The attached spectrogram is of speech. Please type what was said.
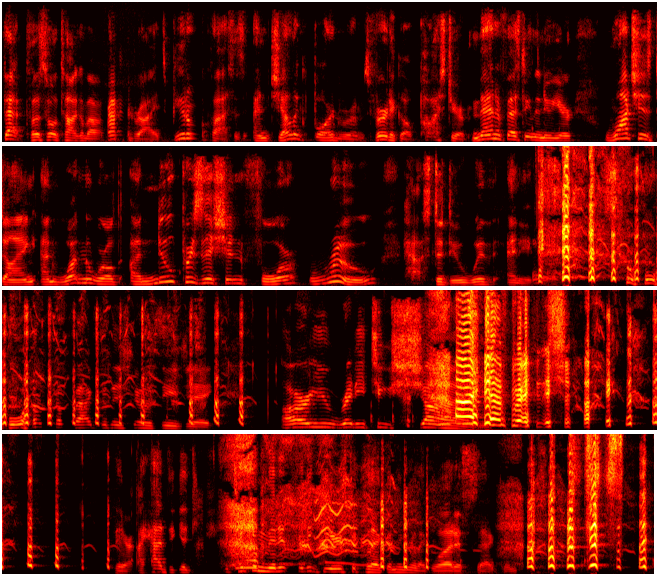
That plus we'll talk about rapid rides, beautiful classes, angelic boardrooms, vertigo, posture, manifesting the new year, watches dying, and what in the world a new position for Roo has to do with anything. so welcome back to the show, CJ. Are you ready to shine? I am ready to shine. There, I had to get. It took a minute for the gears to click, and then you're like, "What a second. just like,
